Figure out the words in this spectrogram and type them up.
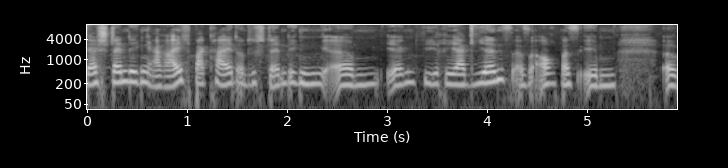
der ständigen Erreichbarkeit und des ständigen ähm, irgendwie Reagierens, also auch was eben äh,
